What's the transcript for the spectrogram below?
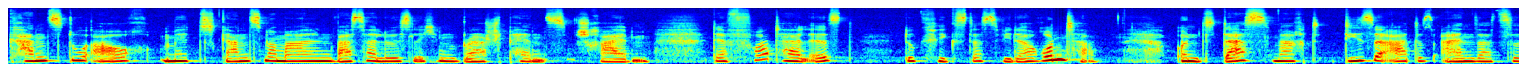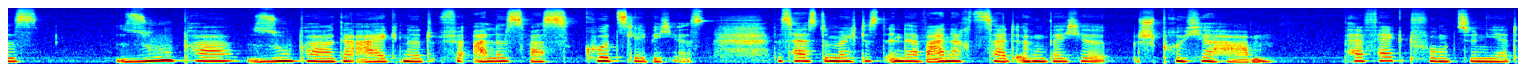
kannst du auch mit ganz normalen wasserlöslichen Brushpens schreiben. Der Vorteil ist, du kriegst das wieder runter. Und das macht diese Art des Einsatzes super, super geeignet für alles, was kurzlebig ist. Das heißt, du möchtest in der Weihnachtszeit irgendwelche Sprüche haben. Perfekt funktioniert.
